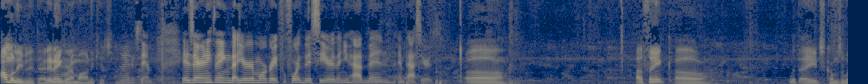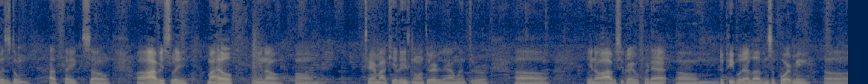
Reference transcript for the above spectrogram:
I'm gonna leave it at that. It ain't grandma in the kitchen. I understand. Is there anything that you're more grateful for this year than you have been in past years? Uh, I think uh, with age comes wisdom. I think so. Uh, obviously, my health. You know, um, tearing my Achilles, going through everything I went through. Uh, you know, obviously grateful for that. Um, the people that love and support me uh,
